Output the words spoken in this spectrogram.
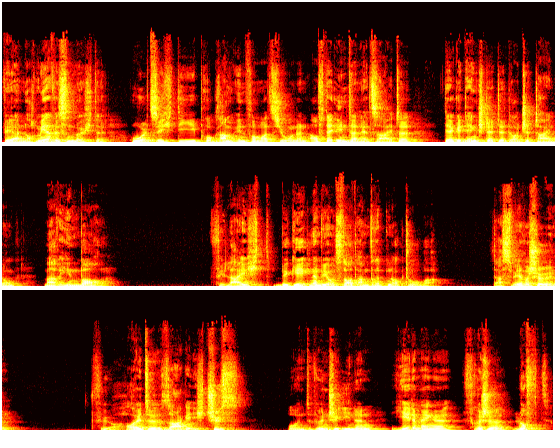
Wer noch mehr wissen möchte, holt sich die Programminformationen auf der Internetseite der Gedenkstätte Deutsche Teilung Marienborn. Vielleicht begegnen wir uns dort am 3. Oktober. Das wäre schön. Für heute sage ich Tschüss und wünsche Ihnen jede Menge frische Luft.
